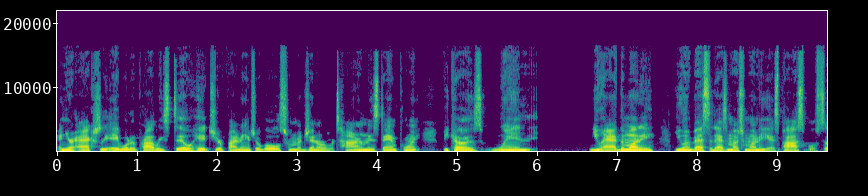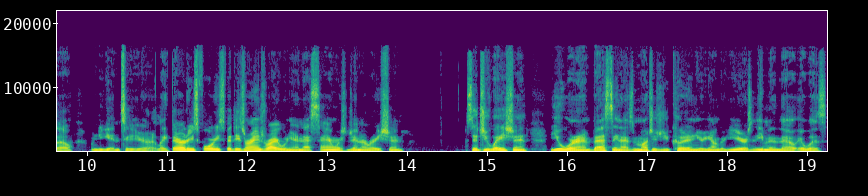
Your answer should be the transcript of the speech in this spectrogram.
and you're actually able to probably still hit your financial goals from a general retirement standpoint because when you had the money you invested as much money as possible. So when you get into your late 30s 40s 50s range right when you're in that sandwich generation situation, you were investing as much as you could in your younger years. And even though it was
